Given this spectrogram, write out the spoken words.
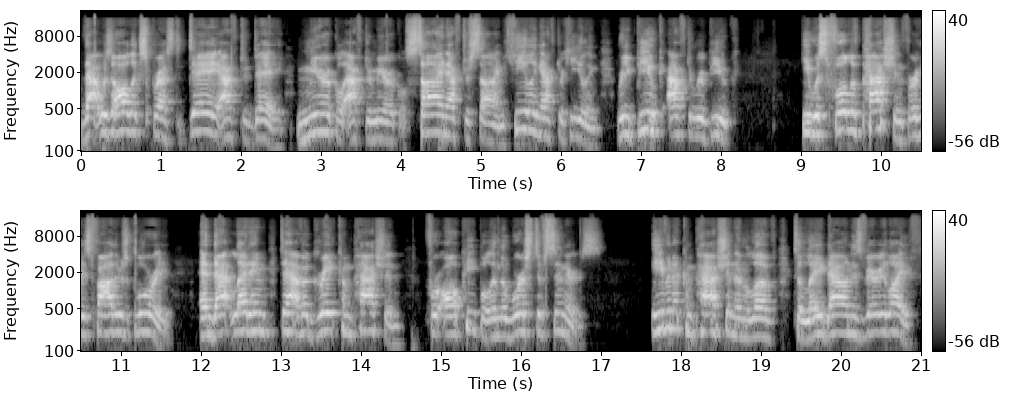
that was all expressed day after day, miracle after miracle, sign after sign, healing after healing, rebuke after rebuke. He was full of passion for his Father's glory, and that led him to have a great compassion for all people and the worst of sinners, even a compassion and a love to lay down his very life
